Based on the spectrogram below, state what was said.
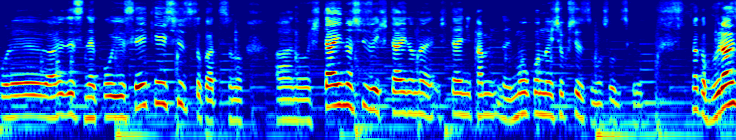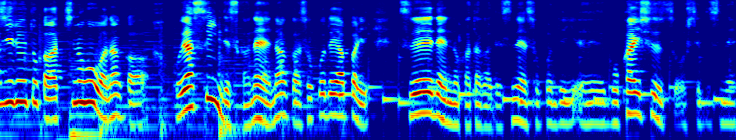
これあれですねこういう整形手術とかってそのあの額の手術、額のない、額に毛根の移植手術もそうですけど、なんかブラジルとかあっちの方はなんかお安いんですかね？なんかそこでやっぱりスウェーデンの方がですね、そこで、えー、5回手術をしてですね、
